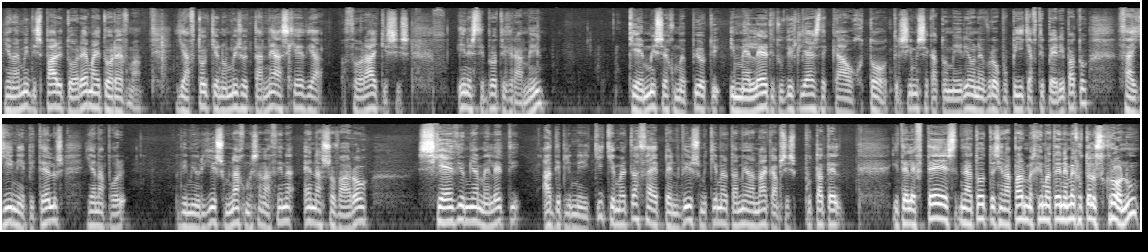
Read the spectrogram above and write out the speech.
για να μην τις πάρει το ρέμα ή το ρεύμα. Γι' αυτό και νομίζω ότι τα νέα σχέδια θωράκισης είναι στην πρώτη γραμμή και εμείς έχουμε πει ότι η μελέτη του 2018 3,5 εκατομμυρίων ευρώ που πήγε και αυτή περίπατο θα γίνει επιτέλους για να δημιουργήσουμε, να έχουμε σαν Αθήνα ένα σοβαρό σχέδιο, μια μελέτη αντιπλημμυρική και μετά θα επενδύσουμε και με το Ταμείο Ανάκαμψης που τα οι τελευταίες δυνατότητες για να πάρουμε χρήματα είναι μέχρι το τέλος του χρόνου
